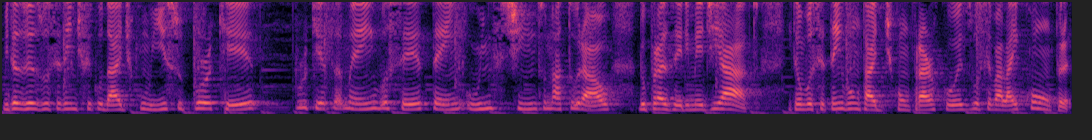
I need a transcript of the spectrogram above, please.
Muitas vezes você tem dificuldade com isso porque porque também você tem o instinto natural do prazer imediato. Então você tem vontade de comprar coisas, você vai lá e compra.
